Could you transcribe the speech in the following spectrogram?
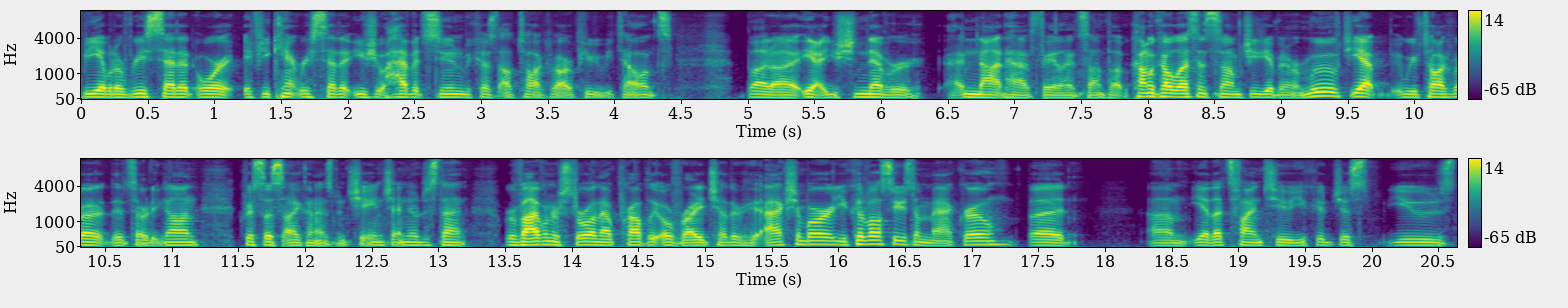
be able to reset it, or if you can't reset it, you should have it soon because I'll talk about our PvP talents. But uh, yeah, you should never not have Faeline Stomp up. Calming Coalescence Stomp GD have been removed. Yep, we've talked about it. It's already gone. Chrysalis icon has been changed. I noticed that. Revive and Restore will now properly override each other with the action bar. You could have also used a macro, but um, yeah, that's fine too. You could just use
